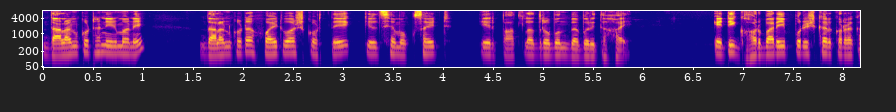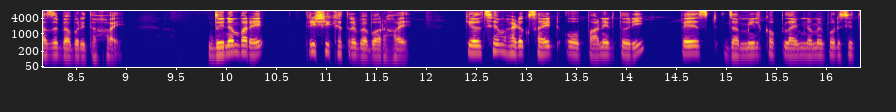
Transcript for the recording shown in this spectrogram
দালান কোঠা নির্মাণে দালান কোঠা হোয়াইট ওয়াশ করতে ক্যালসিয়াম অক্সাইড এর পাতলা দ্রবণ ব্যবহৃত হয়। এটি ঘরবাড়ি পরিষ্কার করার কাজে ব্যবহৃত হয়। দুই নম্বরে কৃষিক্ষেত্রে ব্যবহার হয়। ক্যালসিয়াম হাইড্রোক্সাইড ও পানির তৈরি পেস্ট যা মিল্ক অফ লাইম নামে পরিচিত,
